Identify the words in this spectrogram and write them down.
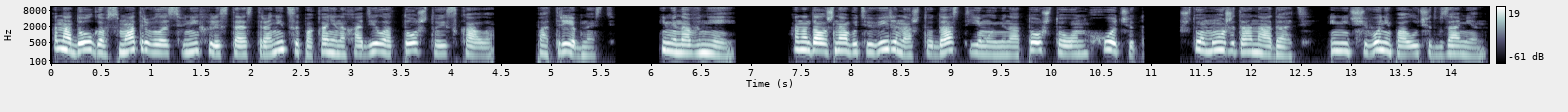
Она долго всматривалась в них, листая страницы, пока не находила то, что искала. Потребность. Именно в ней. Она должна быть уверена, что даст ему именно то, что он хочет, что может она дать, и ничего не получит взамен.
